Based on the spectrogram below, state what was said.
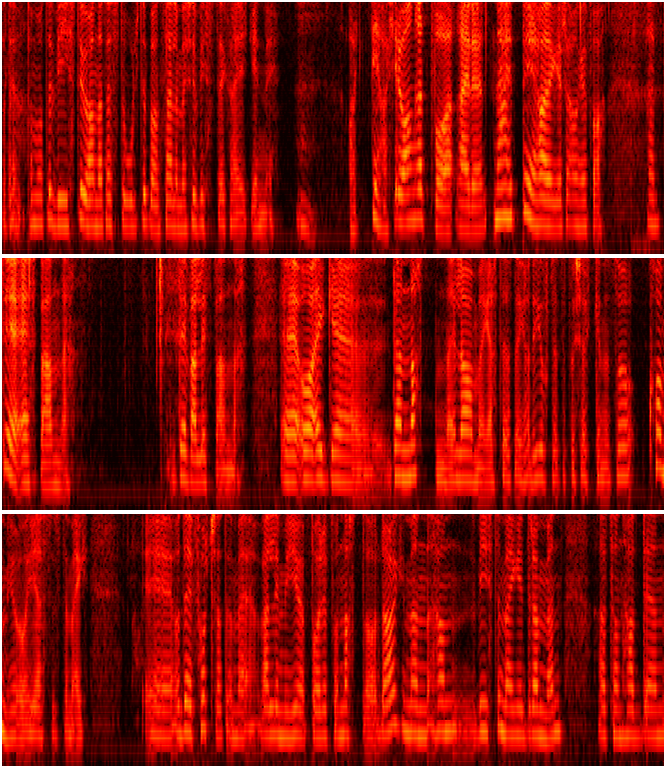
At jeg på en måte viste jo han at jeg stolte på han selv om jeg ikke visste hva jeg gikk inn i. Mm. Og det har ikke du angret på, Reidun? Nei, det har jeg ikke angret på. Nei, det er spennende. Det er veldig spennende. Eh, og jeg, eh, den natten jeg la meg etter at jeg hadde gjort dette på kjøkkenet, så kom jo Jesus til meg. Eh, og det fortsatte med veldig mye både på natt og dag, men han viste meg i drømmen at han hadde en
